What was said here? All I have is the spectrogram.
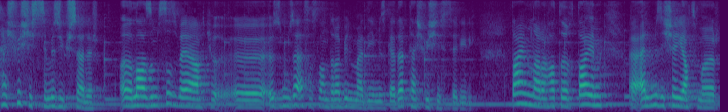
təşviş hissimiz yüksəlir. Lazımsız və ya ki, özümüzə əsaslandıra bilmədiyimiz qədər təşviş hiss edirik. Daim narahatıq, daim əlimiz işə yatmır,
